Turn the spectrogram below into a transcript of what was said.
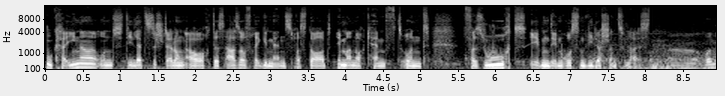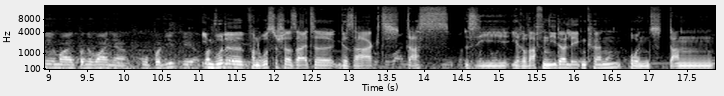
Ukrainer und die letzte Stellung auch des Azov-Regiments, was dort immer noch kämpft und versucht, eben den Russen Widerstand zu leisten. Ihnen wurde von russischer Seite gesagt, dass sie ihre Waffen niederlegen können und dann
